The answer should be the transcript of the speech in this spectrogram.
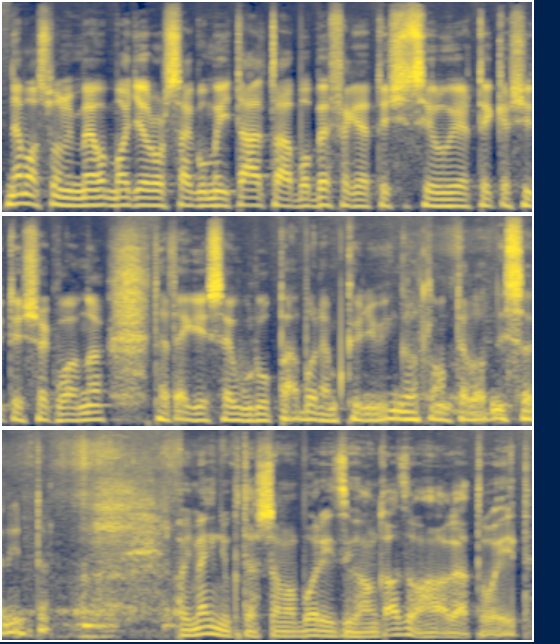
Nem azt mondom, hogy Magyarországon, mert itt általában befektetési célú értékesítések vannak, tehát egész Európában nem könnyű ingatlant eladni szerintem hogy megnyugtassam a Boris Zuhang azon hallgatóit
